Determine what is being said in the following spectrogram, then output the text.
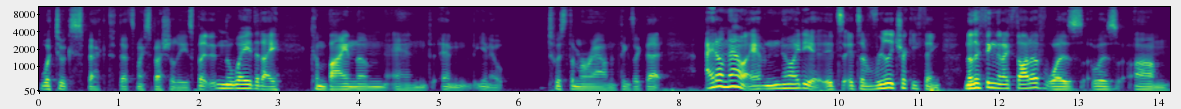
what to expect. That's my specialties. But in the way that I combine them and and you know twist them around and things like that. I don't know. I have no idea. It's it's a really tricky thing. Another thing that I thought of was was um,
